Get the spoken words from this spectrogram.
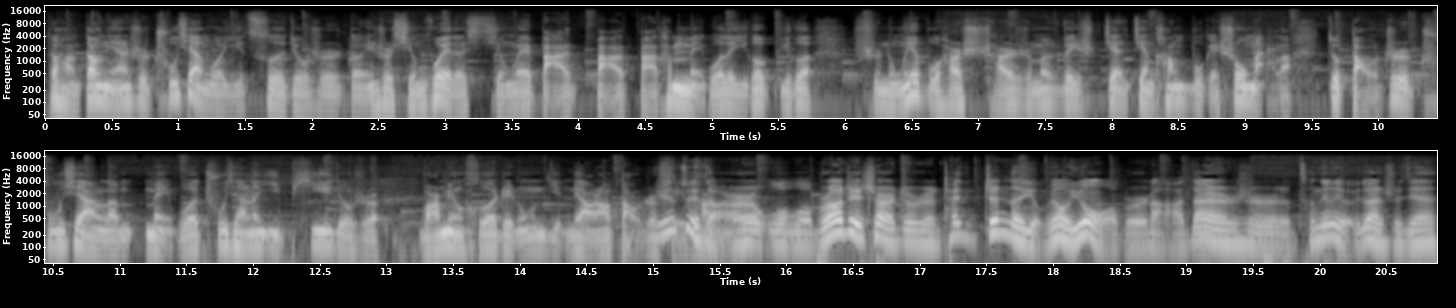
它好像当年是出现过一次，就是等于是行贿的行为，把把把他们美国的一个一个是农业部还是还是什么卫健健康部给收买了，就导致出现了美国出现了一批就是玩命喝这种饮料，然后导致因为最早儿我我不知道这事儿，就是它真的有没有用，我不知道啊。但是曾经有一段时间，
